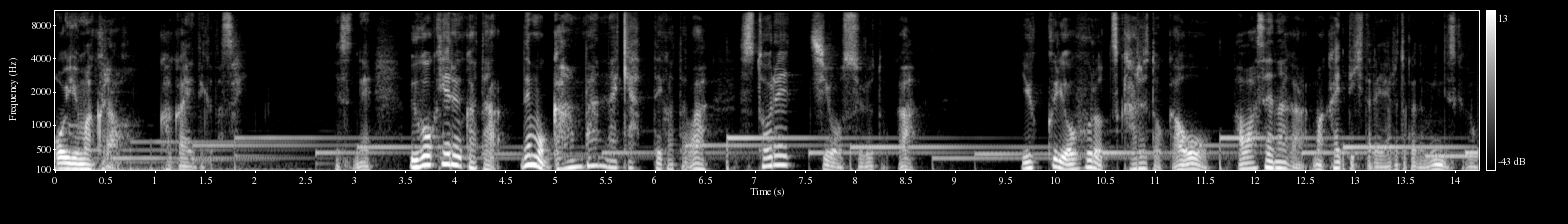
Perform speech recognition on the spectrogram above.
お湯枕を抱えてください。ですね。動ける方でも頑張んなきゃって方はストレッチをするとかゆっくりお風呂浸かるとかを合わせながら、まあ、帰ってきたらやるとかでもいいんですけど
